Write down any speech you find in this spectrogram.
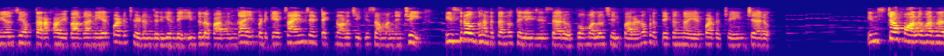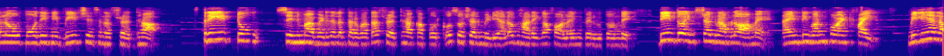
మ్యూజియం తరహా విభాగాన్ని ఏర్పాటు చేయడం జరిగింది. ఇందులో భాగంగా ఇప్పటికే సైన్స్ అండ్ టెక్నాలజీకి సంబంధించి ఇస్రో ఘనతను తెలియజేశారు. బొమ్మలు శిల్పాలను ప్రత్యేకంగా ఏర్పాటు చేయించారు. ఇన్స్టా ఫాలోవర్లలో మోదీని బీట్ చేసిన శ్రద్ధ స్త్రీ టూ సినిమా విడుదల తర్వాత శ్రద్ధ కపూర్కు సోషల్ మీడియాలో భారీగా ఫాలోయింగ్ పెరుగుతోంది. దీంతో ఇన్స్టాగ్రామ్లో ఆమె నైన్టీ వన్ పాయింట్ ఫైవ్ మిలియన్ల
